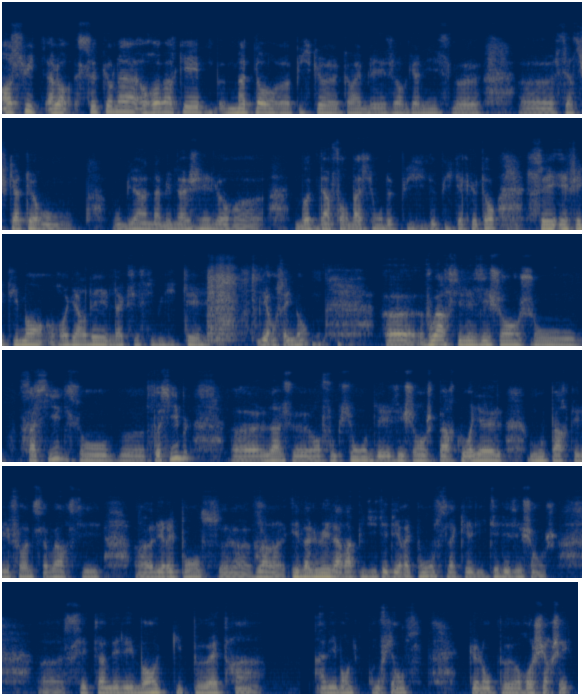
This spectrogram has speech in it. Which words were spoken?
Ensuite, alors, ce qu'on a remarqué maintenant, euh, puisque quand même les organismes euh, certificateurs ont, bien aménagé leur euh, mode d'information depuis, depuis quelque temps, c'est effectivement regarder l'accessibilité des renseignements, euh, voir si les échanges sont faciles, sont euh, possibles. là, en fonction des échanges par courriel ou par téléphone, savoir si les réponses, voir évaluer la rapidité des réponses, la qualité des échanges. Euh, c'est un élément qui peut être un, élément de confiance que l'on peut rechercher.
